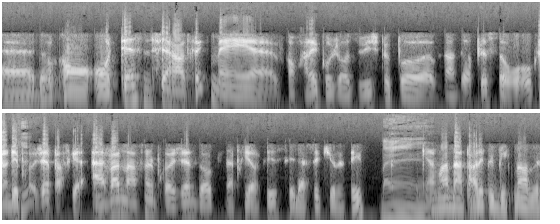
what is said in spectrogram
Euh, donc, on, on teste différents trucs, mais euh, vous comprendrez qu'aujourd'hui, je peux pas vous en dire plus sur aucun des projets parce qu'avant de lancer un projet, la priorité, c'est la sécurité. Ben, avant d'en parler publiquement, on va,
